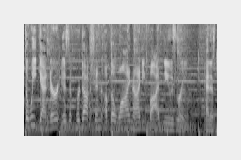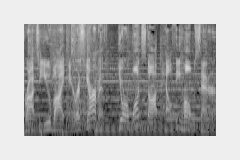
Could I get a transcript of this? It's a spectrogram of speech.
The Weekender is a production of the Y95 Newsroom and is brought to you by Eris Yarmouth, your one stop healthy home center.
